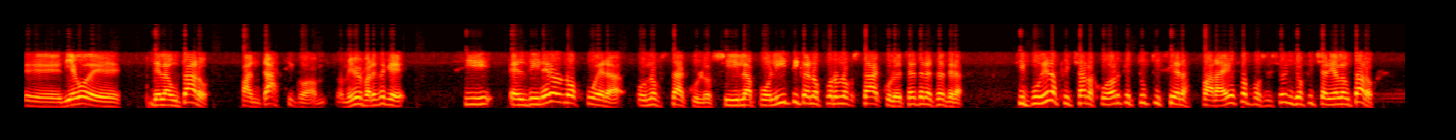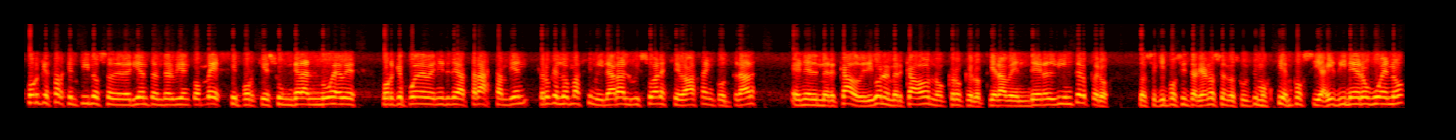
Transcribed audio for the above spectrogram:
eh, Diego, de, de Lautaro. Fantástico. A mí me parece que si el dinero no fuera un obstáculo, si la política no fuera un obstáculo, etcétera, etcétera, si pudieras fichar al jugador que tú quisieras para esa posición, yo ficharía a Lautaro, porque es argentino, se debería entender bien con Messi, porque es un gran nueve, porque puede venir de atrás también. Creo que es lo más similar a Luis Suárez que vas a encontrar en el mercado. Y digo en el mercado, no creo que lo quiera vender el Inter, pero los equipos italianos en los últimos tiempos, si hay dinero bueno,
